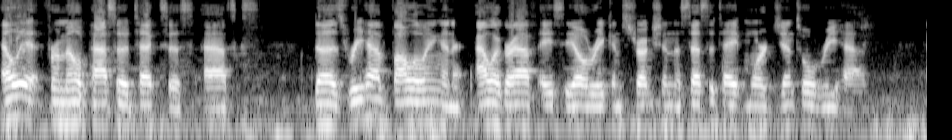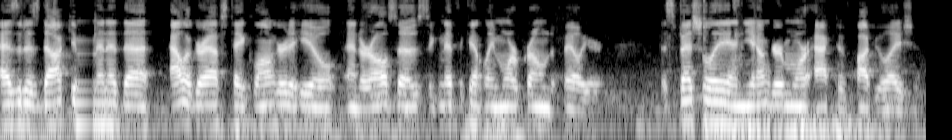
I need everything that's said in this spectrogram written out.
Elliot from El Paso, Texas asks Does rehab following an allograft ACL reconstruction necessitate more gentle rehab? As it is documented that allografts take longer to heal and are also significantly more prone to failure, especially in younger, more active populations.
